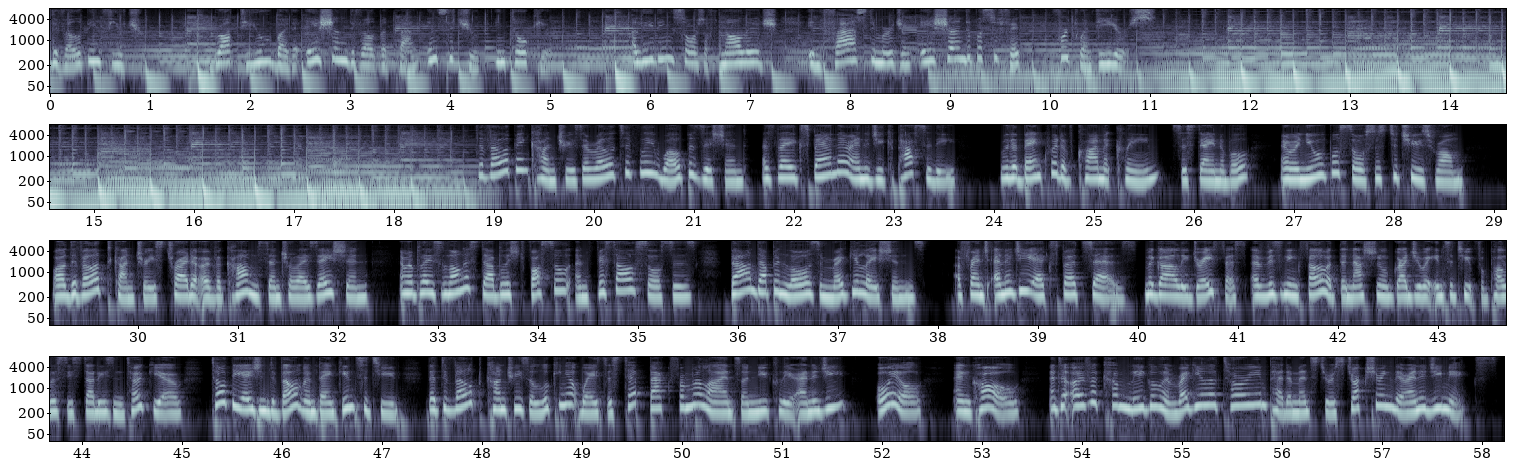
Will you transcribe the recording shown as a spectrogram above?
Developing Future, brought to you by the Asian Development Bank Institute in Tokyo, a leading source of knowledge in fast emerging Asia and the Pacific for 20 years. Developing countries are relatively well positioned as they expand their energy capacity, with a banquet of climate clean, sustainable, and renewable sources to choose from, while developed countries try to overcome centralization and replace long established fossil and fissile sources bound up in laws and regulations, a French energy expert says. Magali Dreyfus, a visiting fellow at the National Graduate Institute for Policy Studies in Tokyo, told the Asian Development Bank Institute that developed countries are looking at ways to step back from reliance on nuclear energy, oil, and coal, and to overcome legal and regulatory impediments to restructuring their energy mix.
